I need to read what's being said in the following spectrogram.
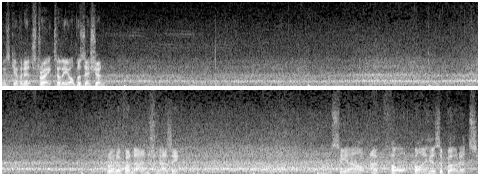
He's given it straight to the opposition. Bruno Fernandes has it. Martial outthought by his opponent.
